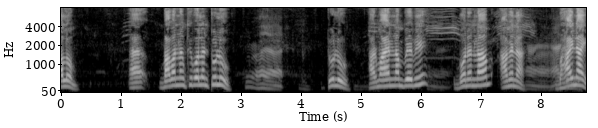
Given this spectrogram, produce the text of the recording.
আলম। বাবার নাম কি বলেন টুলু। টুলু। আর মায়ের নাম বেবি বোনের নাম আমেনা। ভাই নাই?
